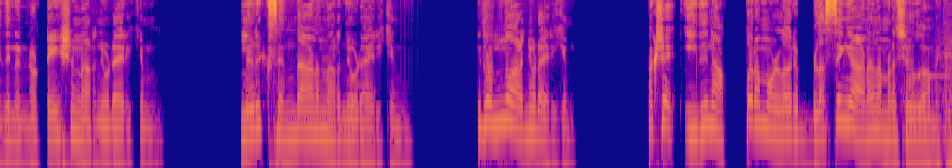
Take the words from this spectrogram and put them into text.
ഇതിന്റെ നൊട്ടേഷൻ അറിഞ്ഞൂടായിരിക്കും ലിറിക്സ് എന്താണെന്ന് അറിഞ്ഞൂടായിരിക്കും ഇതൊന്നും അറിഞ്ഞൂടായിരിക്കും പക്ഷെ ഇതിനപ്പുറമുള്ള ഒരു ബ്ലെസ്സിങ് ആണ് നമ്മുടെ ശിവകാമിക്ക്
